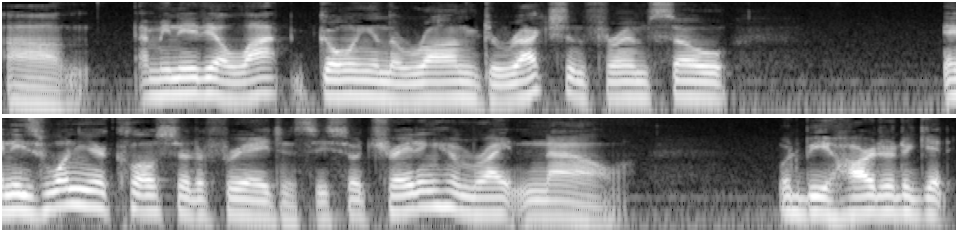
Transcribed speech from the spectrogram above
Um, I mean, he had a lot going in the wrong direction for him. So, and he's one year closer to free agency. So, trading him right now would be harder to get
